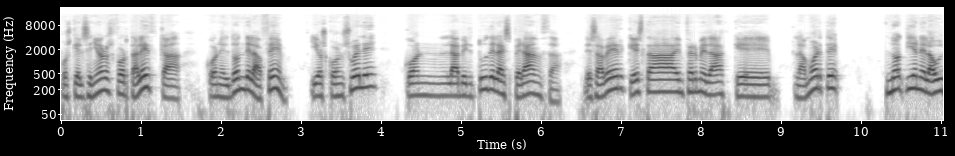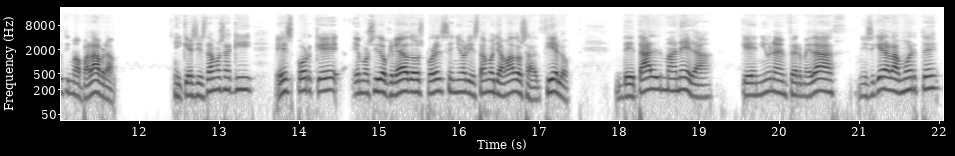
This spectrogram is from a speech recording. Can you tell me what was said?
pues que el Señor os fortalezca con el don de la fe y os consuele con la virtud de la esperanza, de saber que esta enfermedad, que la muerte, no tiene la última palabra, y que si estamos aquí es porque hemos sido creados por el Señor y estamos llamados al cielo, de tal manera que ni una enfermedad, ni siquiera la muerte,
